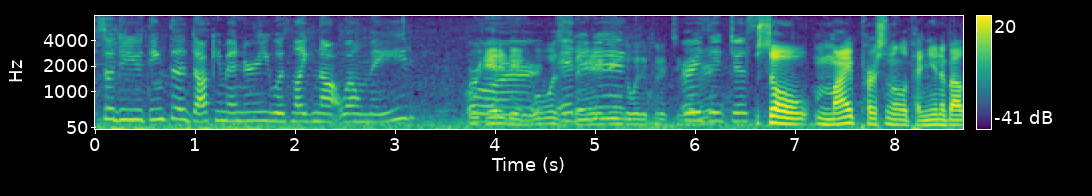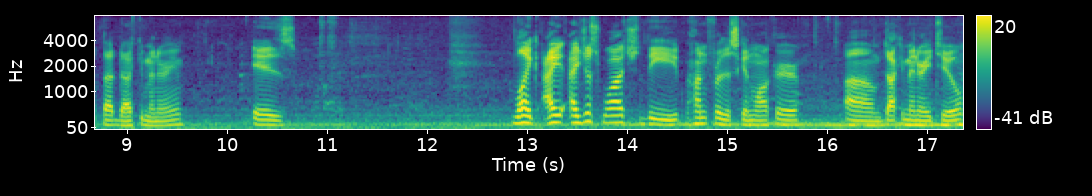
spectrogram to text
So do you think the documentary was like not well made? or, edited. What was it? The editing, edited? the way they put it together. Or is it just So my personal opinion about that documentary is like I, I just watched the Hunt for the Skinwalker um, documentary too.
